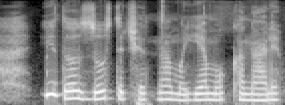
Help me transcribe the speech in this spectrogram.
і до зустрічі на моєму каналі.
